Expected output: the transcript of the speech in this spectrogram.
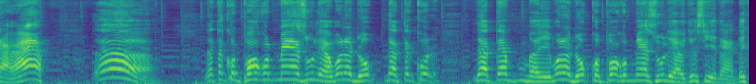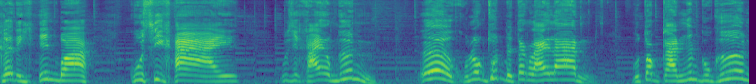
น่ะฮะเออ แล้วแต่คนพ่อคนแม่สู้แล้วมรดกแล้วแต่คนแล้วแต่ไอ้มรดกคนพ่อคนแม่สู้แล้วจังซี่น่ะได้เคยได้ยินบ่ กูสิขาย กูสิขายเอาเงิน เออ กูลงทุนไปตั้งหลายล้าน กูต้องการเงินกูคืน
